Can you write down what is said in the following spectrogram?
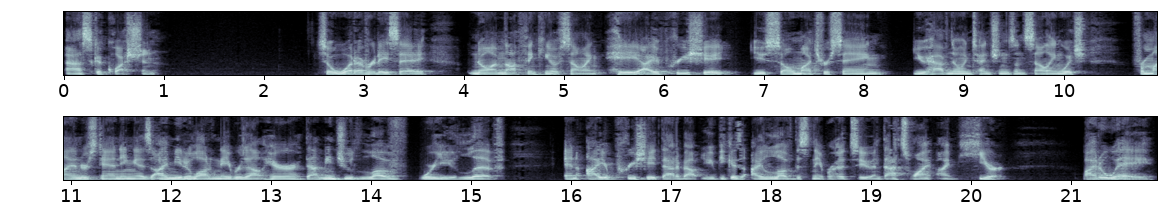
ask a question. So, whatever they say, no, I'm not thinking of selling. Hey, I appreciate you so much for saying you have no intentions on selling, which from my understanding is I meet a lot of neighbors out here. That means you love where you live. And I appreciate that about you because I love this neighborhood too. And that's why I'm here. By the way,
